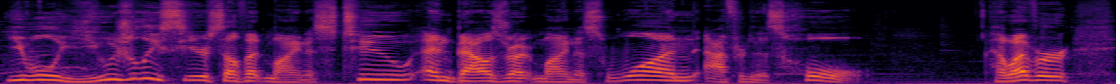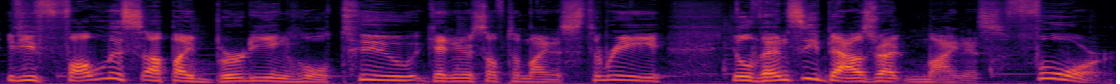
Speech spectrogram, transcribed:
you will usually see yourself at minus 2 and Bowser at minus 1 after this hole. However, if you follow this up by birdieing hole 2, getting yourself to minus 3, you'll then see Bowser at minus 4.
